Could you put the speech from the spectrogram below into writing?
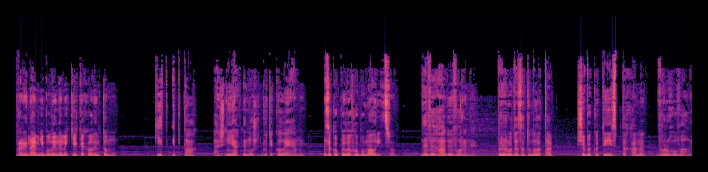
принаймні були ними кілька хвилин тому. Кіт і птах аж ніяк не можуть бути колегами, закопили в губу Мауріцо. Не вигадуй, вороне. Природа задумала так, щоби коти із птахами ворогували.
